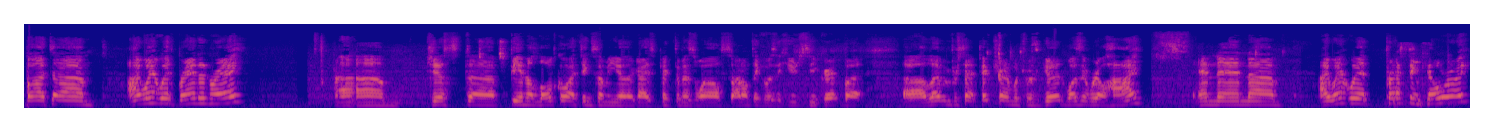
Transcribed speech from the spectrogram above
But um, I went with Brandon Ray. Um, just uh, being a local, I think some of you other guys picked him as well, so I don't think it was a huge secret. But uh, 11% pick trend, which was good, wasn't real high. And then um, I went with Preston Kilroy.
